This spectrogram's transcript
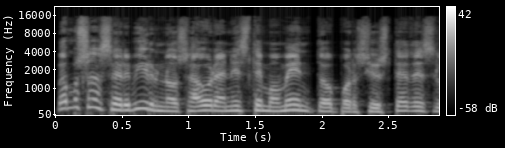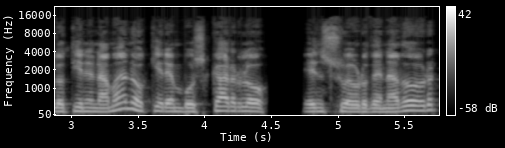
Vamos a servirnos ahora en este momento, por si ustedes lo tienen a mano, quieren buscarlo en su ordenador,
